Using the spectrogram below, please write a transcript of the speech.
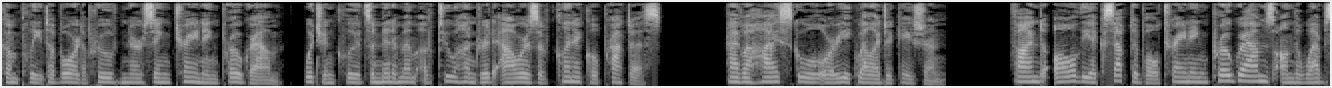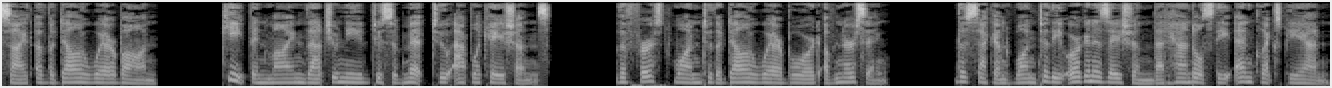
Complete a board-approved nursing training program, which includes a minimum of 200 hours of clinical practice. Have a high school or equal education. Find all the acceptable training programs on the website of the Delaware BON. Keep in mind that you need to submit two applications. The first one to the Delaware Board of Nursing. The second one to the organization that handles the NCLEX PN.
